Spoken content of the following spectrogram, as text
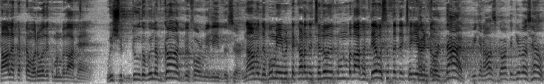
காலகட்டம் வருவதற்கு முன்பதாக we should do the will of God before we leave this earth. நாம் இந்த பூமியை விட்டு கடந்து செல்வதற்கு முன்பதாக தேவ சித்தத்தை செய்ய And வேண்டும் for that, we can ask God to give us help.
